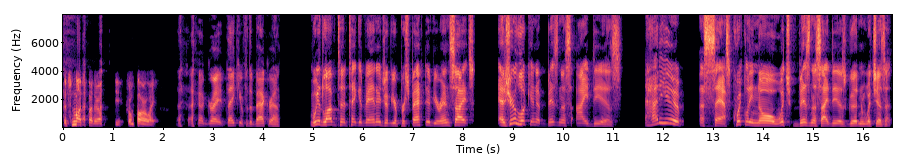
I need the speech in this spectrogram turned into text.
it's much better on TV from far away. Great, thank you for the background. We'd love to take advantage of your perspective, your insights. As you're looking at business ideas, how do you assess, quickly know which business idea is good and which isn't?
